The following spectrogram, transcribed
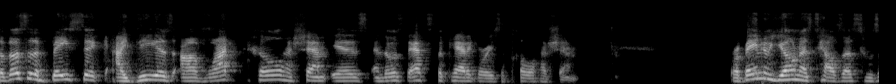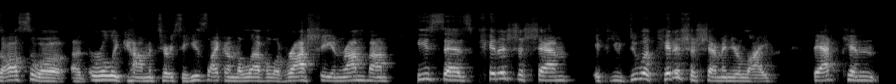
So those are the basic ideas of what Chil Hashem is, and those that's the categories of Chil Hashem. Rabbeinu Yonah tells us, who's also a, an early commentary, so he's like on the level of Rashi and Rambam. He says Kiddush Hashem. If you do a Kiddush Hashem in your life, that can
